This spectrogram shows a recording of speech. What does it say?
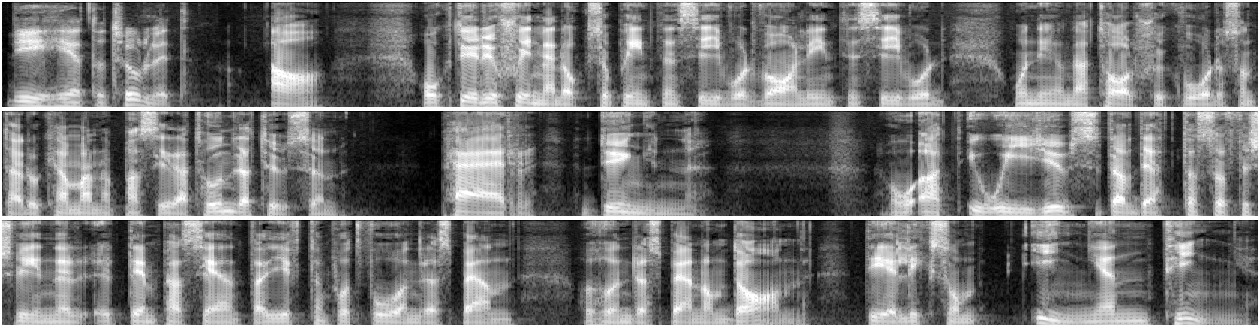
Det är helt otroligt. Ja, och det är det skillnad också på intensivvård, vanlig intensivvård och neonatalsjukvård och sånt där. Då kan man ha passerat 100 000 per dygn. Och, att, och i ljuset av detta så försvinner den patientavgiften på 200 spänn och 100 spänn om dagen. Det är liksom ingenting.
